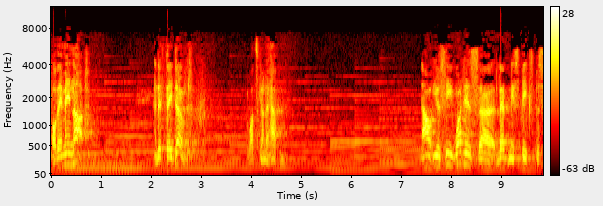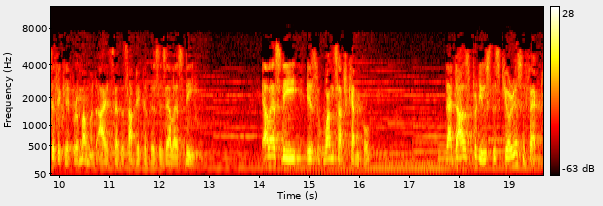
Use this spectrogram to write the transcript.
Or they may not. And if they don't, what's going to happen? Now, you see, what is, uh, let me speak specifically for a moment. I said the subject of this is LSD. LSD is one such chemical that does produce this curious effect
